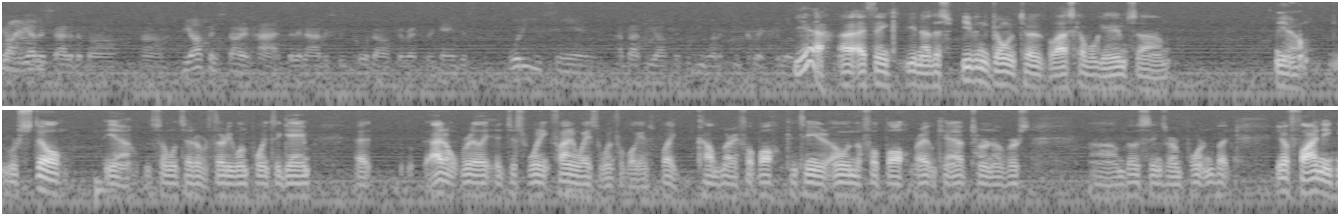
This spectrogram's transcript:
And on the other side of the ball, um, the offense started hot, but then obviously pulled off the rest of the game. Just what are you seeing about the offense that you want to see? Yeah, I, I, think you know this. Even going to the last couple of games, um, you know, we're still, you know, someone said over 31 points a game. Uh, I don't really it just winning, finding ways to win football games. Play complementary football, continue to own the football. Right, we can't have turnovers. Um, those things are important, but you know, finding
